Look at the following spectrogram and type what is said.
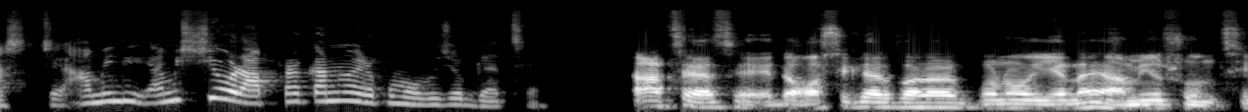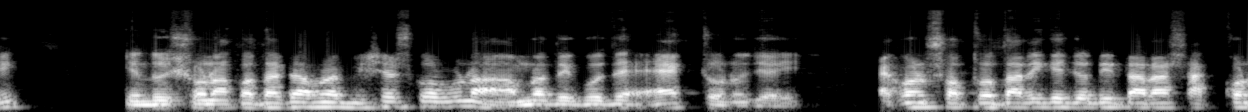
আসছে। আমি আমি শিওর আপনার কানেও এরকম অভিযোগ গেছে। আছে, আছে। এটা অস্বীকার করার কোনো ইয়ে নাই। আমিও শুনছি। কিন্তু শোনা কথাটা আমরা বিশ্বাস করব না। আমরা দেখব যে অ্যাক্ট অনুযায়ী। এখন ১৭ তারিখে যদি তারা স্বাক্ষর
